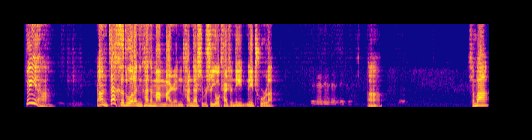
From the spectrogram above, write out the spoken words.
对呀、然后你再喝多了，你看他骂不骂人？你看他是不是又开始那那出了对对对对对对，啊？行吧，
